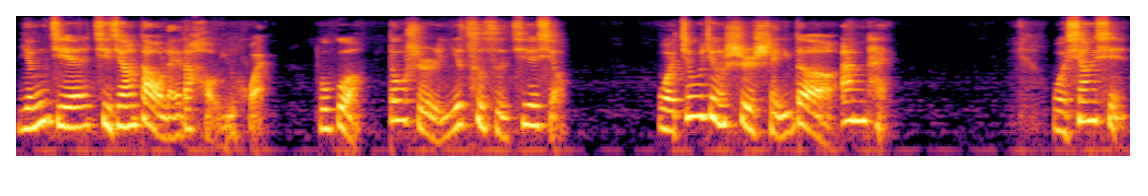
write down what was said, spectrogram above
迎接即将到来的好与坏。不过，都是一次次揭晓，我究竟是谁的安排？我相信，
